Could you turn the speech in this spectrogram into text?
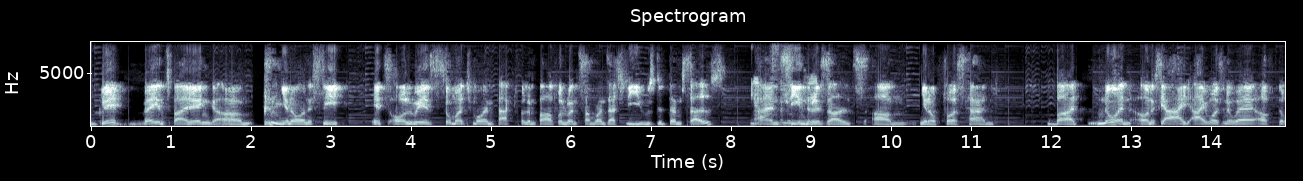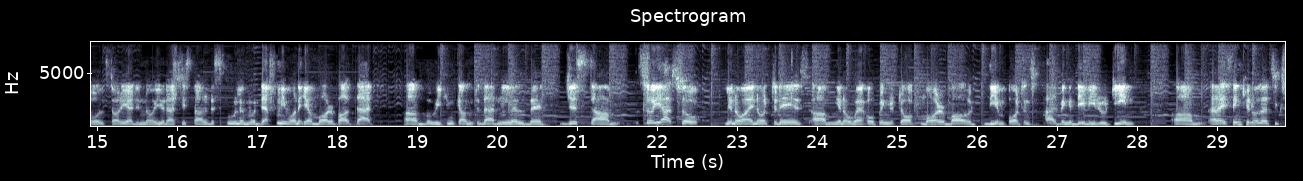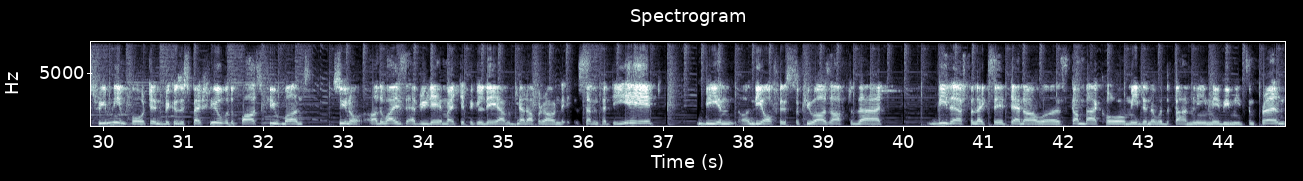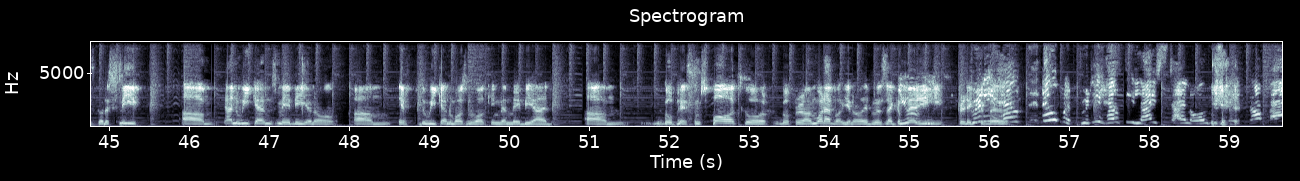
Great, very inspiring. Um, you know, honestly, it's always so much more impactful and powerful when someone's actually used it themselves and seen the results, um, you know, firsthand. But no, and honestly, I, I wasn't aware of the whole story. I didn't know you'd actually started a school and would definitely want to hear more about that. Um, but we can come to that in a little bit. Just um, so, yeah, so, you know, I know today is, um, you know, we're hoping to talk more about the importance of having a daily routine. Um, and I think, you know, that's extremely important because, especially over the past few months, so, you know, otherwise, every day, my typical day, I would get up around 7.38, be in on the office a few hours after that, be there for like say 10 hours, come back home, eat dinner with the family, maybe meet some friends, go to sleep. Um, and weekends, maybe, you know, um, if the weekend wasn't working, then maybe I'd um, go play some sports, go go for a run, whatever. You know, it was like a You- very predictable. Pretty healthy, no, but pretty healthy lifestyle all the same. Not bad.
